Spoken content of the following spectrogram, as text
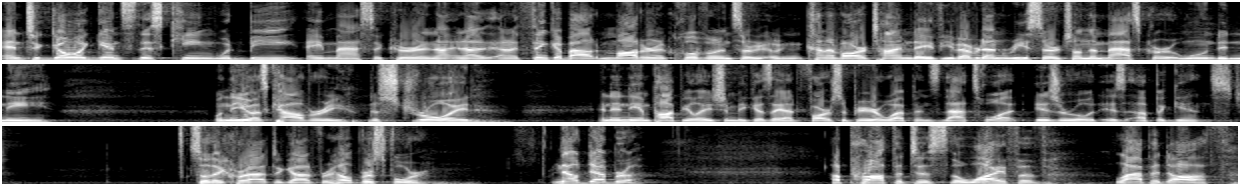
And to go against this king would be a massacre. And I, and I, and I think about modern equivalents or, or kind of our time day. If you've ever done research on the massacre at Wounded Knee, when the U.S. cavalry destroyed an Indian population because they had far superior weapons, that's what Israel is up against. So they cry out to God for help. Verse 4 Now, Deborah a prophetess, the wife of Lapidoth,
